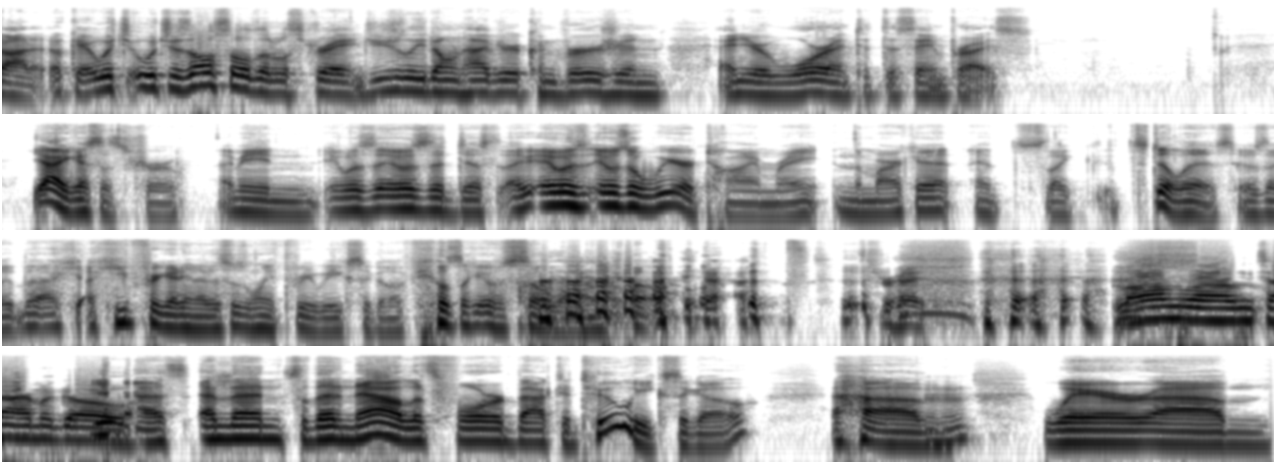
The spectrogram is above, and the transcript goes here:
Got it. Okay, which which is also a little strange. Usually, you don't have your conversion and your warrant at the same price. Yeah, I guess that's true. I mean, it was it was a dis it was it was a weird time, right, in the market. It's like it still is. It was like I keep forgetting that this was only three weeks ago. It feels like it was so long ago. yeah, that's right. long, long time ago. Yes, and then so then now let's forward back to two weeks ago, um, mm-hmm. where um,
